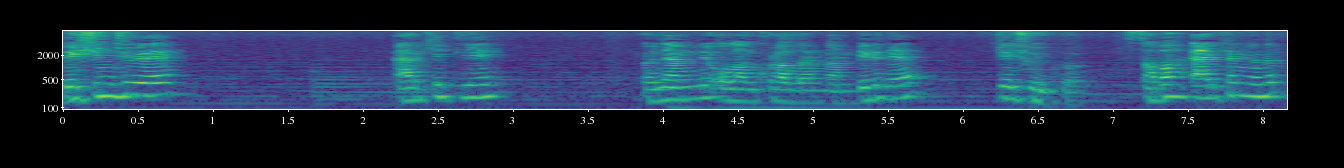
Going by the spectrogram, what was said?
Beşinci ve erkekliğin önemli olan kurallarından biri de geç uyku. Sabah erken uyanıp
